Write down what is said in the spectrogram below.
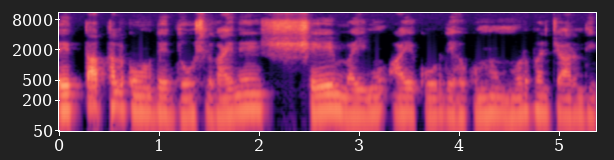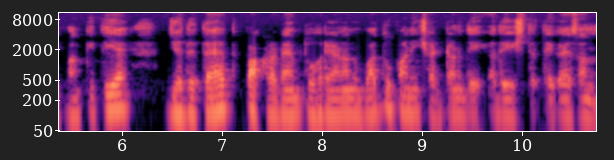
ਤੇ ਤੱਥ ਲੁਕਾਉਣ ਦੇ ਦੋਸ਼ ਲਗਾਏ ਨੇ। 6 ਮਈ ਨੂੰ ਆਏ ਕੋਰਟ ਦੇ ਹੁਕਮ ਨੂੰ ਮੁੜ ਪੰਚਾਰਨ ਦੀ ਮੰਗ ਕੀਤੀ ਹੈ, ਜਿਸ ਦੇ ਤਹਿਤ ਭਾਖੜਾ ਡੈਮ ਤੋਂ ਹਰਿਆਣਾ ਨੂੰ ਵਾਧੂ ਪਾਣੀ ਛੱਡਣ ਦੇ ਆਦੇਸ਼ ਦਿੱਤੇ ਗਏ ਸਨ।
